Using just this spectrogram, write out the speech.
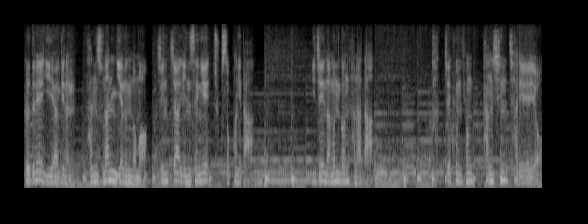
그들의 이야기는 단순한 예능 넘어 진짜 인생의 축소판이다. 이제 남은 건 하나다. 탁재훈 형, 당신 차례예요.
